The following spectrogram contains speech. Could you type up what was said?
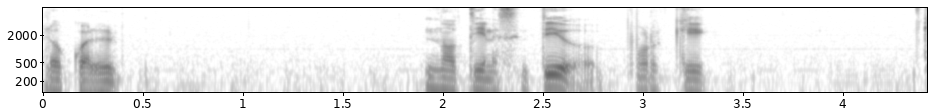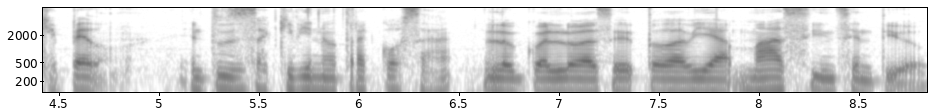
lo cual no tiene sentido, porque ¿qué pedo? Entonces aquí viene otra cosa, lo cual lo hace todavía más sin sentido.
